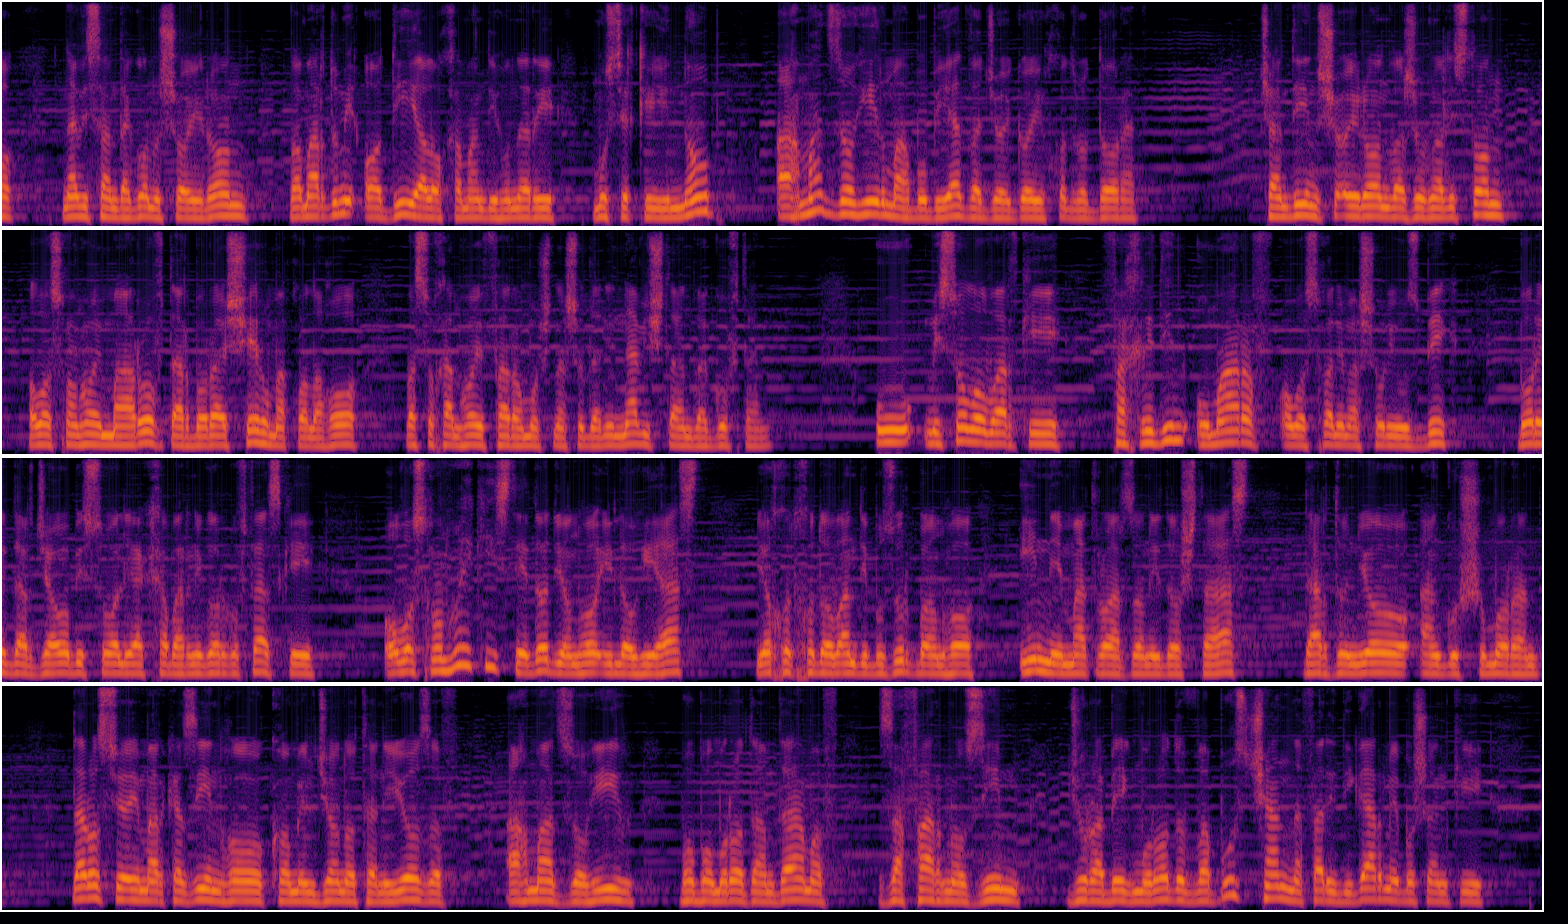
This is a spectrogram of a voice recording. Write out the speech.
нависандагону шоирон ва мардуми оддии алоқаманди ҳунари мусиқии ноб аҳмад зоҳир маҳбубият ва ҷойгоҳи худро дорад. Чандин шоирон ва журналистон овозхонҳои маъруф дар бораи шеъру мақолаҳо ва суханҳои фаромӯшнашуданӣ навиштанд ва гуфтанд. Ӯ мисол овард ки фахриддин умаров овозхони машҳури ӯзбек боре дар ҷавоби суоли як хабарнигор гуфтааст ки овозхонҳое ки истеъдоди онҳо илоҳӣ аст ё худ худованди бузург ба онҳо ин неъматро арзонӣ доштааст дар дунё ангушшуморанд. Дар осиёи марказӣ инҳо комилҷон отаниёзов аҳмад зоҳир бобомурод амдамов зафар нозим ҷурабек муродов ва буз чанд нафари дигар мебошанд ки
